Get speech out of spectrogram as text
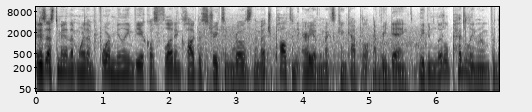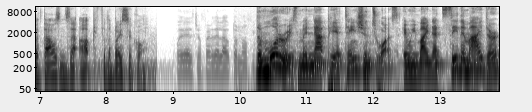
It is estimated that more than 4 million vehicles flood and clog the streets and roads in the metropolitan area of the Mexican capital every day, leaving little pedaling room for the thousands that opt for the bicycle. The motorists may not pay attention to us, and we might not see them either,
